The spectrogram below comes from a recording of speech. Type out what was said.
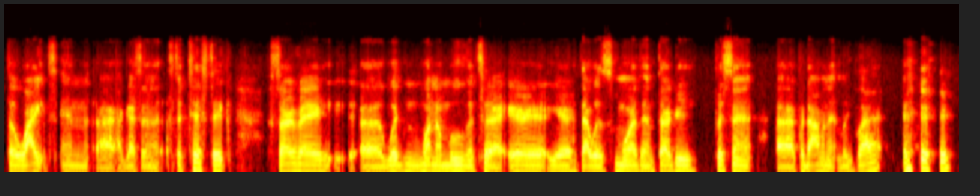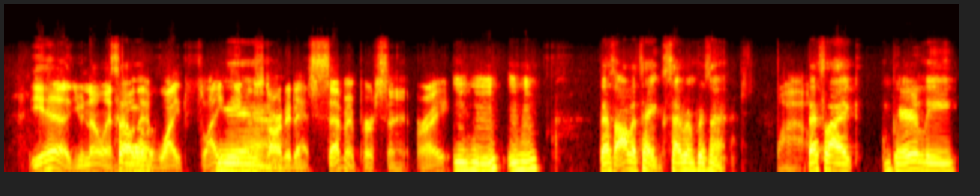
the whites in, uh, I guess, in a statistic survey uh, wouldn't want to move into an area that was more than 30% uh, predominantly black. Yeah, you know, and So, how that white flight even started at seven percent, right? mm-hmm, mm-hmm. That's all it takes, 7%. Wow. That's like barely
